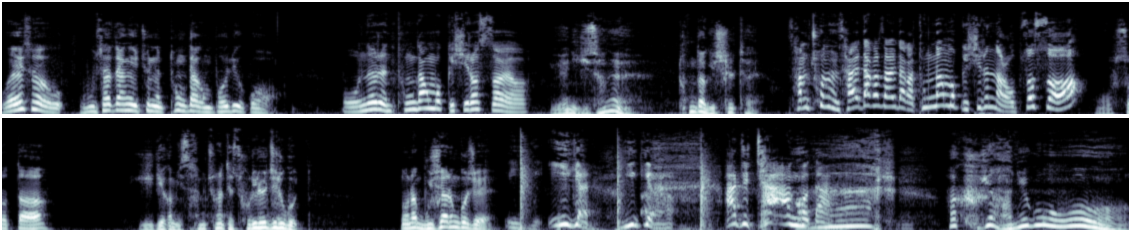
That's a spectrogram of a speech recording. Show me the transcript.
왜서 우사장이 주는 통닭은 버리고 오늘은 통닭 먹기 싫었어요. 얜 이상해. 통닭이 싫대. 삼촌은 살다가 살다가 통닭 먹기 싫은 날 없었어? 없었다. 이계감이 삼촌한테 소리를 지르고 너나 무시하는 거지? 이, 이겨 이겨 아주 장하다 아 그게 아니고.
